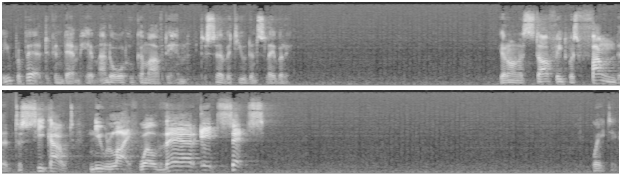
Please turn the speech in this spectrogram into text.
Are you prepared to condemn him and all who come after him to servitude and slavery? Your Honor, Starfleet was founded to seek out new life. Well, there it sits. Waiting.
